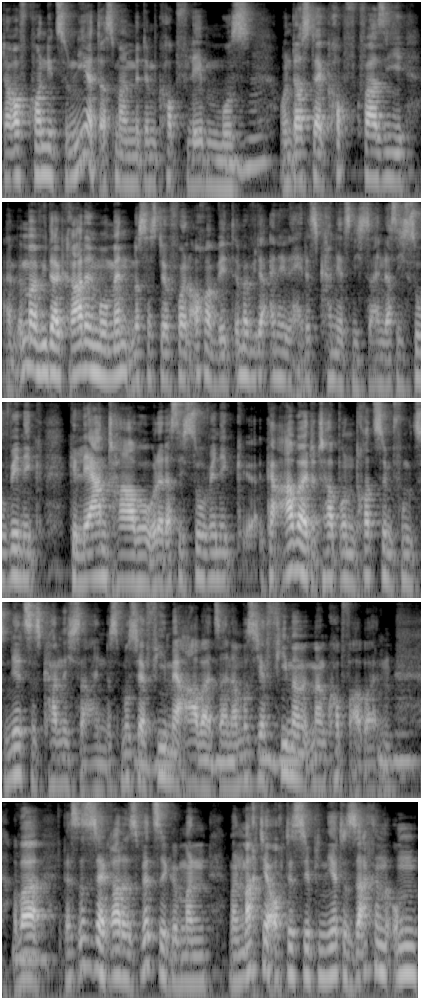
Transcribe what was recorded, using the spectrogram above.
darauf konditioniert, dass man mit dem Kopf leben muss. Mhm. Und dass der Kopf quasi einem immer wieder, gerade in Momenten, das hast du ja vorhin auch erwähnt, immer wieder eine, hey, das kann jetzt nicht sein, dass ich so wenig gelernt habe oder dass ich so wenig gearbeitet habe und trotzdem funktioniert es. Das kann nicht sein. Das muss ja viel mehr Arbeit sein. Da muss ich ja viel mehr mit meinem Kopf arbeiten. Mhm. Aber das ist ja gerade das Witzige. Man, man macht ja auch disziplinierte Sachen, um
